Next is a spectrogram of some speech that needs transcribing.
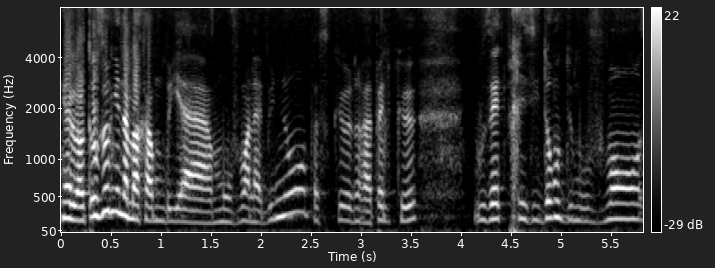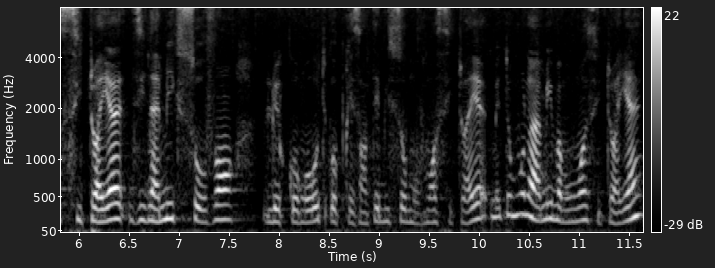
Alors tozongi na makambo ya mouvement na parce que je rappelle que Vous êtes président du mouvement citoyen dynamique sauvant le Congo. Tu peux présenter ce mouvement citoyen. Mais tout le monde a mis un mouvement citoyen.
